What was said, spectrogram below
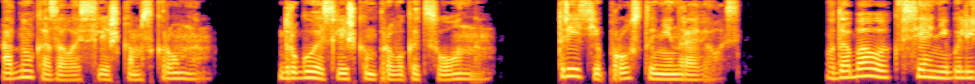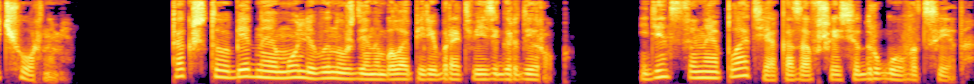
Одно казалось слишком скромным, другое слишком провокационным, третье просто не нравилось. Вдобавок, все они были черными. Так что бедная Молли вынуждена была перебрать весь гардероб. Единственное платье, оказавшееся другого цвета,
